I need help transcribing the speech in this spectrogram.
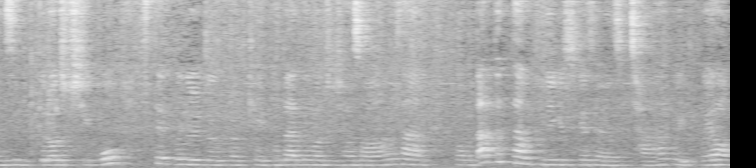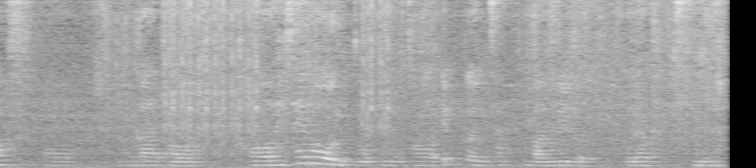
연습 이끌어주시고 스태프분들도 그렇게 보다듬어 주셔서 항상 너무 따뜻한 분위기 속에서 연습 잘 하고 있고요. 어, 뭔가 더, 더 새로운 또더 예쁜 작품 만들도록 노력하겠습니다.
